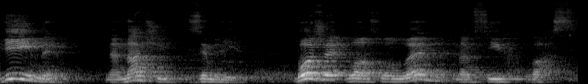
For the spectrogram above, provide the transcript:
війни на нашій землі. Боже благословення на всіх вас.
